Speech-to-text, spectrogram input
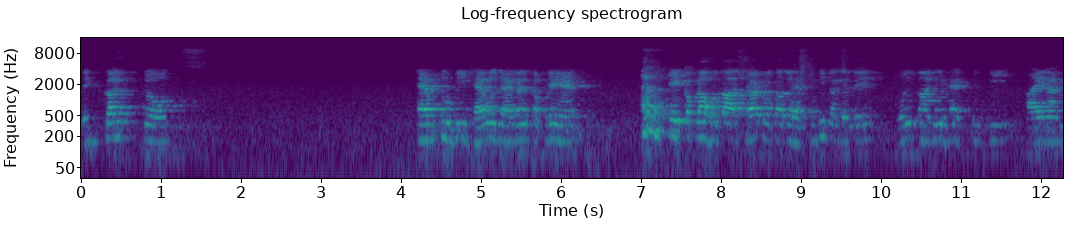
Clothes have to be है हो जाएगा कपड़े हैं। एक कपड़ा होता शर्ट होता तो हैव टू बी कर लेते। वही कहानी टू बी आयरन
